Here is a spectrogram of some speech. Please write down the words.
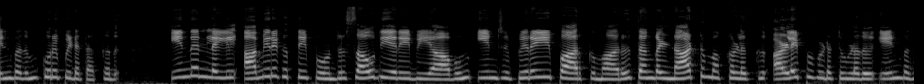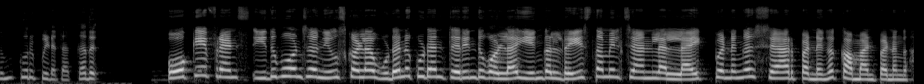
என்பதும் குறிப்பிடத்தக்கது. இந்த நிலையில் அமெரிக்கத்தை போன்று சவுதி அரேபியாவும் இன்று பிறையை பார்க்குமாறு தங்கள் நாட்டு மக்களுக்கு அழைப்பு விடுத்துள்ளது என்பதும் குறிப்பிடத்தக்கது. ஓகே ஃப்ரெண்ட்ஸ் இது போன்ற நியூஸ்களை உடனுக்குடன் தெரிந்து கொள்ள எங்கள் ரேஸ் தமிழ் சேனலை லைக் பண்ணுங்கள் ஷேர் பண்ணுங்கள் கமெண்ட் பண்ணுங்கள்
